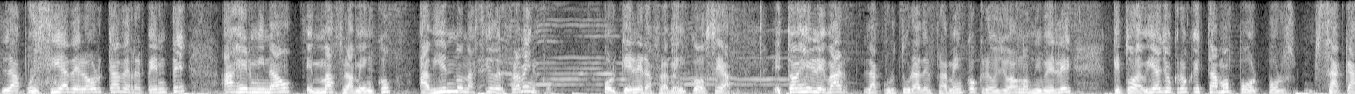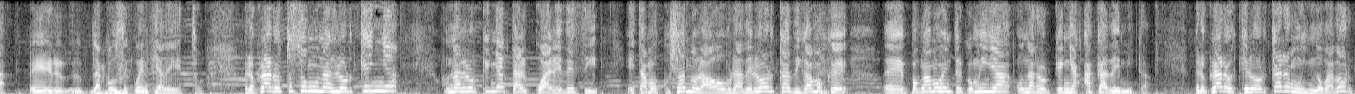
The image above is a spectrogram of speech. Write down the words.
La poesía de Lorca de repente ha germinado en más flamenco, habiendo nacido del flamenco, porque él era flamenco. O sea, esto es elevar la cultura del flamenco, creo yo, a unos niveles que todavía yo creo que estamos por, por sacar la consecuencia de esto. Pero claro, estos son unas lorqueñas, unas lorqueñas tal cual, es decir, estamos escuchando la obra de Lorca, digamos que eh, pongamos entre comillas una lorqueña académica. Pero claro, es que Lorca era un innovador.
